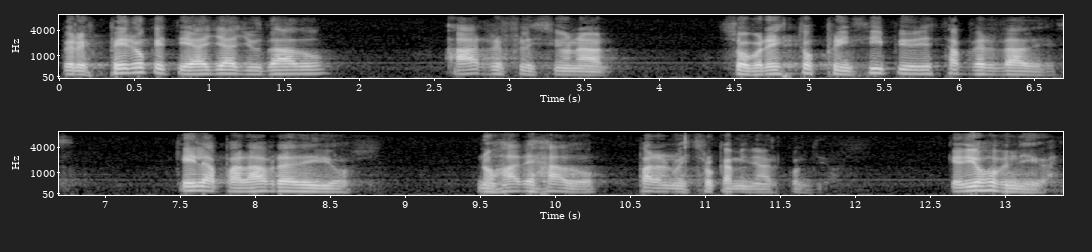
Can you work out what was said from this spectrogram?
pero espero que te haya ayudado a reflexionar sobre estos principios y estas verdades que la palabra de Dios nos ha dejado para nuestro caminar con Dios. Que Dios os bendiga.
